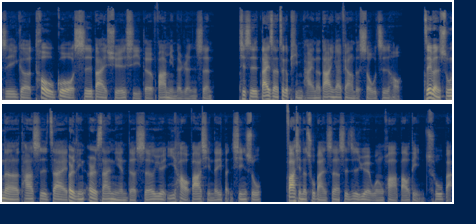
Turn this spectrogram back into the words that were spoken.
是一个透过失败学习的发明的人生。其实戴森这个品牌呢，大家应该非常的熟知哈。这本书呢，它是在二零二三年的十二月一号发行的一本新书，发行的出版社是日月文化宝鼎出版。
